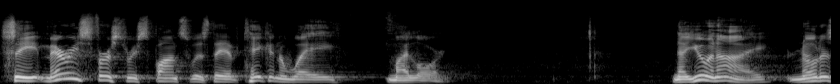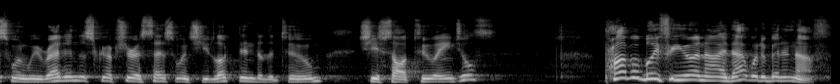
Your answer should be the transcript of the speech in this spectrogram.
See, Mary's first response was, They have taken away my Lord. Now, you and I notice when we read in the scripture, it says when she looked into the tomb, she saw two angels. Probably for you and I, that would have been enough.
